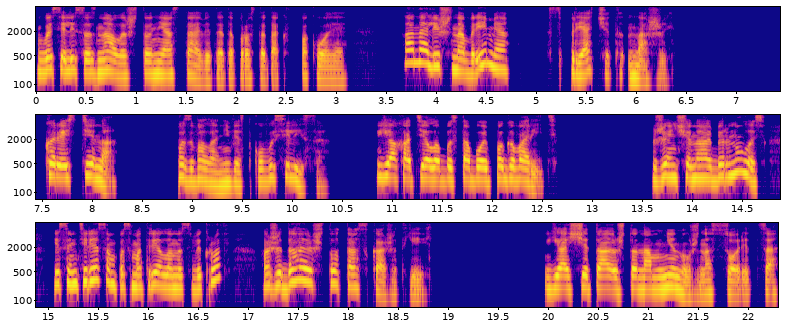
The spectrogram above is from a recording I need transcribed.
Василиса знала, что не оставит это просто так в покое. Она лишь на время спрячет ножи. «Кристина!» — позвала невестку Василиса. «Я хотела бы с тобой поговорить». Женщина обернулась и с интересом посмотрела на свекровь, ожидая, что та скажет ей. «Я считаю, что нам не нужно ссориться.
